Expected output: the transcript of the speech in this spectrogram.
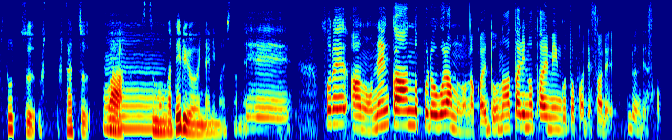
一つ、ふ二つは質問が出るようになりましたね。でそれあの年間のプログラムの中でどのあたりのタイミングとかでされるんですか？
